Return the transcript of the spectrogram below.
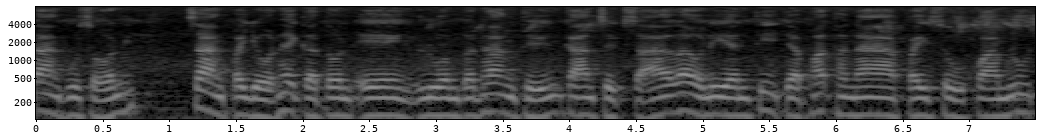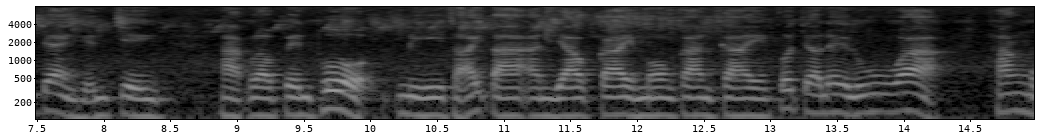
สร้างกุศล สร้างประโยชน์ให้กับตนเอง รวมกระทั่งถึงการศึกษาเล่าเรียนที่จะพัฒนาไปสู่ความรู้แจ้งเห็นจริง หากเราเป็นผู้มีสายตาอันยาวไกลมองการไกลก็จะได้รู้ว่าทั้งหม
